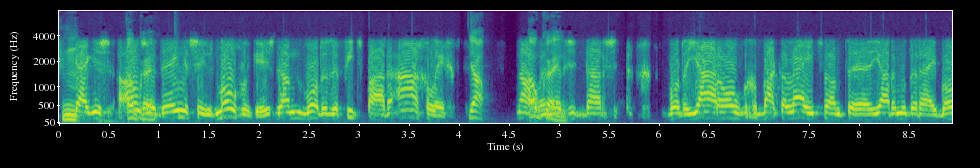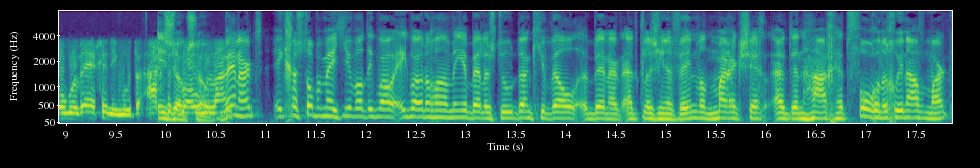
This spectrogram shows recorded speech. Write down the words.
Hm. Kijk eens, als het enigszins mogelijk is, dan worden de fietspaden aangelegd. Ja, Nou, en daar, worden jaren over gebakkeleid, want eh, ja, er moeten rij bomen weg en die moeten achter Is de ook bomen zo. langs. Bernard, ik ga stoppen met je, want ik wou, ik wou nog wel meer bellers toe. Dankjewel, eh, Bernard uit Klazinaveen. Want Mark zegt uit Den Haag het volgende. Goedenavond, Mark.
